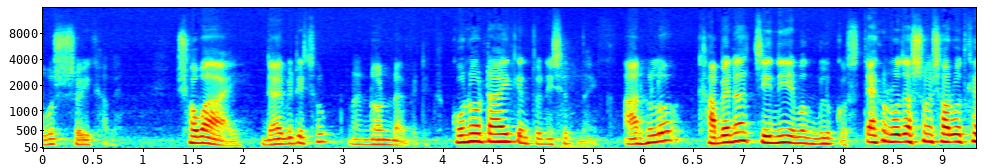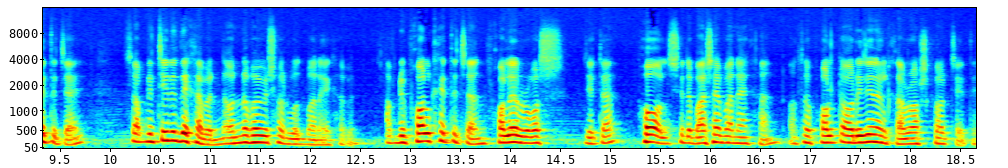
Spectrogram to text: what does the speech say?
অবশ্যই খাবে। সবাই ডায়াবেটিস হোক না নন ডায়াবেটিক কোনোটাই কিন্তু নিষেধ নাই। আর হলো খাবে না চিনি এবং গ্লুকোজ তো এখন রোজার সময় শরবত খেতে চায়, তো আপনি চিনি দিয়ে খাবেন না, অন্যভাবে শরবত বানায় খাবেন। আপনি ফল খেতে চান, ফলের রস যেটা, ফল সেটা বাসায় বানায় খান, অথবা ফলটা অরিজিনাল খান, রস খাওয়ার চাইতে।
